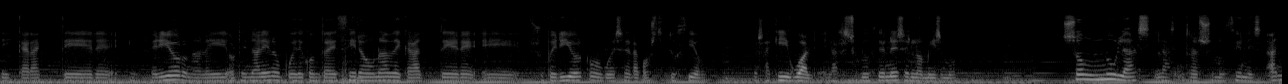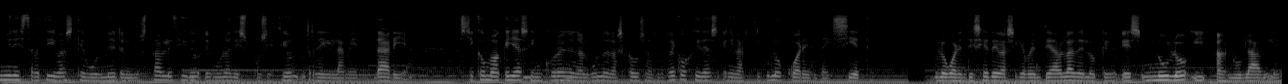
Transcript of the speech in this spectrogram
de carácter eh, inferior, una ley ordinaria, no puede contradecir a una de carácter eh, superior, como puede ser la Constitución. Pues aquí igual, en las resoluciones es lo mismo. Son nulas las resoluciones administrativas que vulneren lo establecido en una disposición reglamentaria, así como aquellas que incurren en alguna de las causas recogidas en el artículo 47. El artículo 47 básicamente habla de lo que es nulo y anulable.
